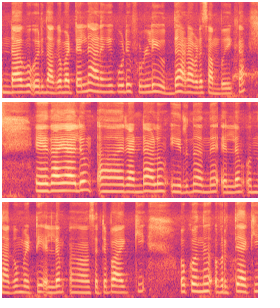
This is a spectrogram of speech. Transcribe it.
ഉണ്ടാകും ഒരു നഗമട്ടലിനാണെങ്കിൽ കൂടി ഫുള്ള് യുദ്ധമാണ് അവിടെ സംഭവിക്കുക. ഏതായാലും രണ്ടാളും ഇരുന്ന് തന്ന് എല്ലാം ഒന്ന് നഖം വെട്ടി എല്ലാം സെറ്റപ്പ് ആക്കി ഒക്കെ ഒന്ന് വൃത്തിയാക്കി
